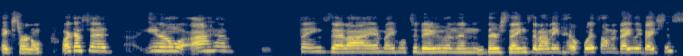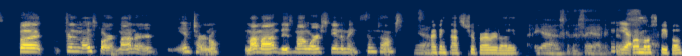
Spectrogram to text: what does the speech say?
external. Like I said, you know, I have things that I am able to do, and then there's things that I need help with on a daily basis. But for the most part, mine are internal. My mind is my worst enemy sometimes. Yeah, I think that's true for everybody yeah. I was gonna say. I think. Yeah. or that's- most people.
